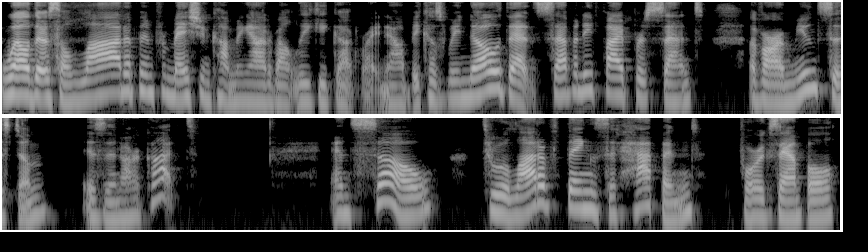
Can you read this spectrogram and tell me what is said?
Well, there's a lot of information coming out about leaky gut right now because we know that 75% of our immune system is in our gut. And so, through a lot of things that happened, for example,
